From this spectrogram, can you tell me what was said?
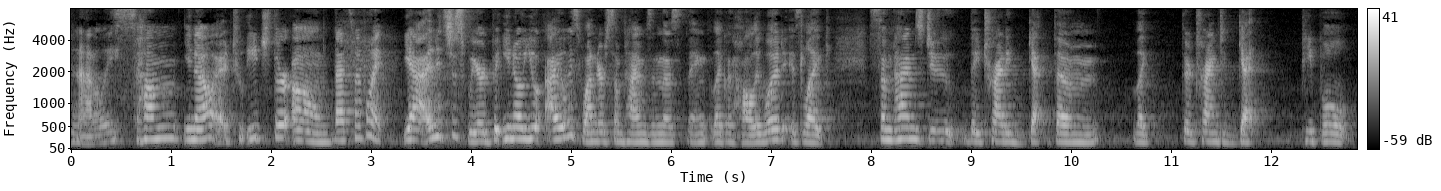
Natalie. Some, you know, eh, to each their own. That's my point. Yeah, and it's just weird. But you know, you I always wonder sometimes in those things, like with Hollywood, is like sometimes do they try to get them like they're trying to get people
